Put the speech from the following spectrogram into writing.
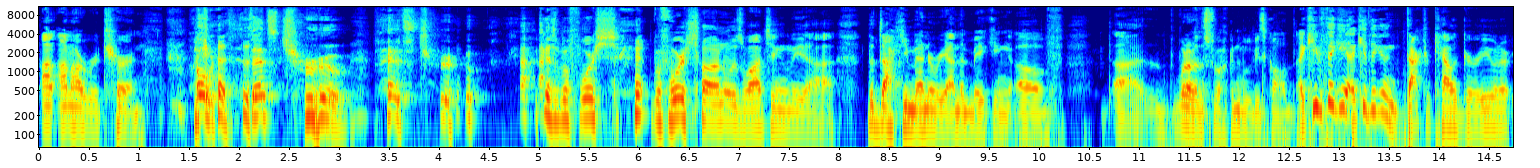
on, on our return. Oh, that's true. That's true. because before before Sean was watching the uh, the documentary on the making of uh, whatever this fucking movie's called, I keep thinking I keep thinking Doctor Caligari, whatever.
